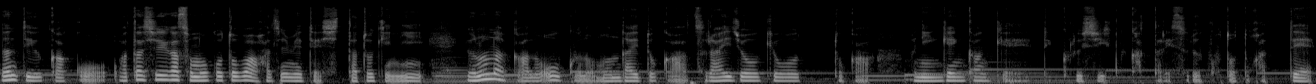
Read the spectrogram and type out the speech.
何て言うかこう私がその言葉を初めて知った時に世の中の多くの問題とか辛い状況とか人間関係で苦しかったりすることとかって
